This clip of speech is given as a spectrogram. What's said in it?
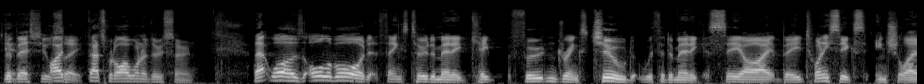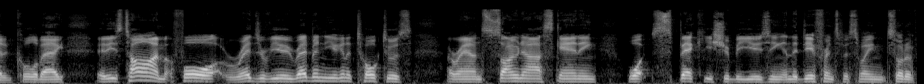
The yeah, best you'll I- see. That's what I want to do soon. That was all aboard thanks to Dometic. Keep food and drinks chilled with the Dometic CIB26 insulated cooler bag. It is time for Red's Review. Redmond, you're going to talk to us around sonar scanning, what spec you should be using, and the difference between sort of,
